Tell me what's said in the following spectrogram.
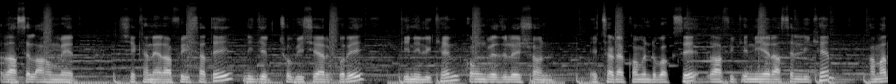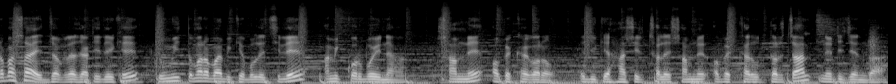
রাসেল আহমেদ। সেখানে রাফির সাথে নিজের ছবি শেয়ার করে তিনি লিখেন, কংগ্রেচুলেশন। এছাড়া কমেন্ট বক্সে রাফিকে নিয়ে রাসেল লিখেন, আমার বাসায় ঝগড়াঝাটি দেখে তুমি তোমার বাবিকে বলেছিলে আমি করবই না। সামনে অপেক্ষা করো। এদিকে হাসির ছলে সামনের অপেক্ষার উত্তর চান নেটিজেনরা।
